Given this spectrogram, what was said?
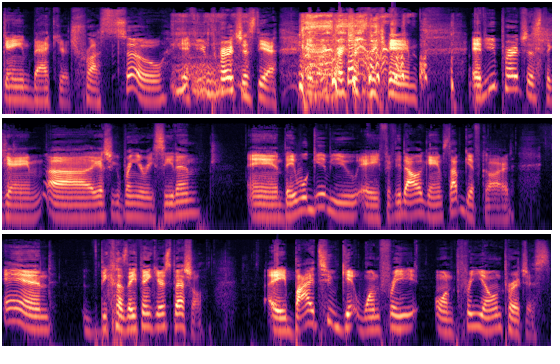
gain back your trust. So if you purchased, yeah, if you purchased the game, if you purchased the game, uh, I guess you could bring your receipt in, and they will give you a fifty dollar GameStop gift card, and because they think you're special. A buy two get one free on pre-owned purchase.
